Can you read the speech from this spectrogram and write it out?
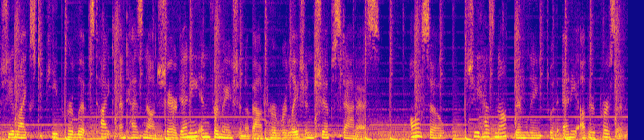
She likes to keep her lips tight and has not shared any information about her relationship status. Also, she has not been linked with any other person.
